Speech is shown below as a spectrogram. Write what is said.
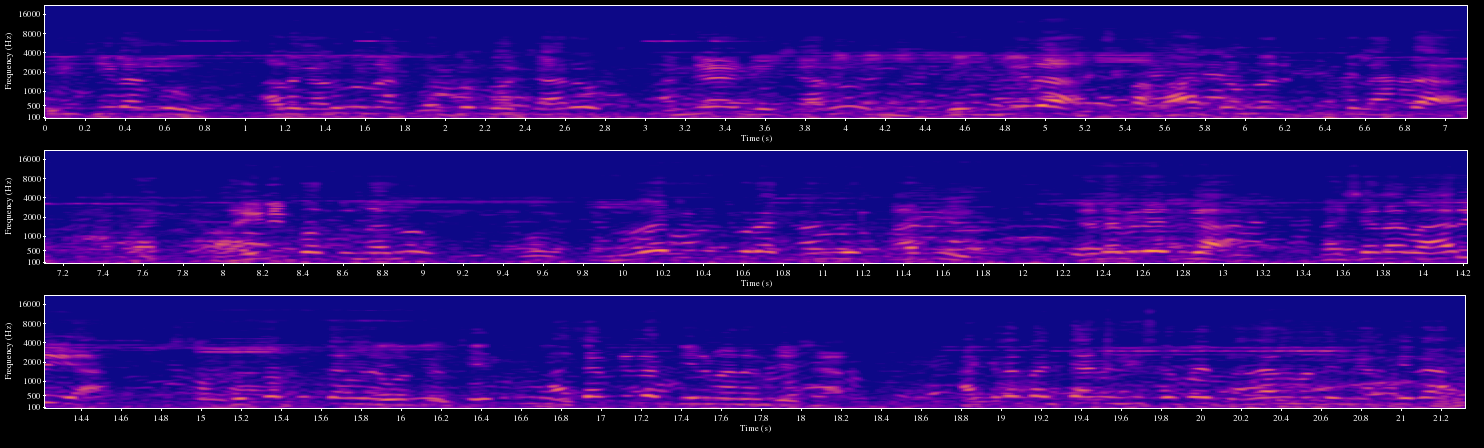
బీసీలకు అడుగు అడుగున గొంతులు వచ్చారు అన్యాయం చేశారు. దీని మీద రాష్ట్రంలోని బీసీలంతా రైలిపోతున్నారు మొదటి నుంచి కూడా కాంగ్రెస్ పార్టీ డెలిబరేట్గా దశల వారీగా గుత్తపుత్తంగా అసెంబ్లీలో తీర్మానం చేశారు. అఖిల పత్యాన్ని తీసుకుపోయి ప్రధానమంత్రిని కలిసిరారు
